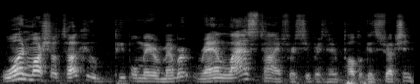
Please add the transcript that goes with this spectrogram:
One, Marshall Tuck, who people may remember, ran last time for superintendent of public instruction,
